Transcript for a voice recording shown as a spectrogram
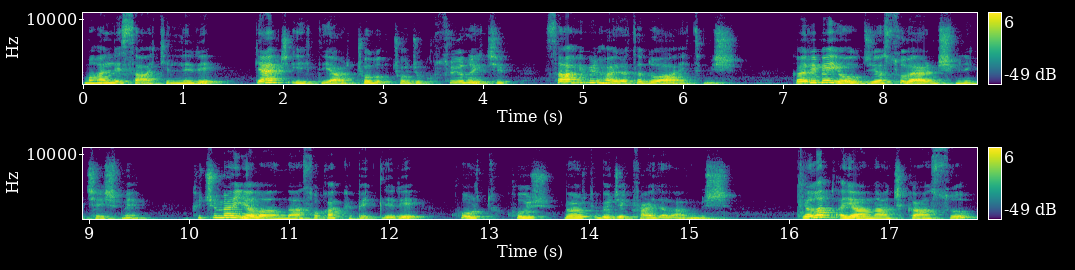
mahalle sakinleri, genç ihtiyar, çoluk çocuk suyunu içip sahibül hayrata dua etmiş. Garibe yolcuya su vermiş minik çeşme. Küçümen yalağından sokak köpekleri, kurt, kuş, börtü böcek faydalanmış. Yalak ayağından çıkan su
